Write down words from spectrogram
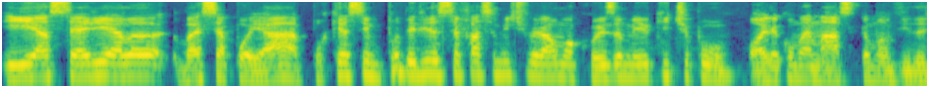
e a série, ela vai se apoiar, porque, assim, poderia ser facilmente virar uma coisa meio que, tipo, olha como é massa ter uma vida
